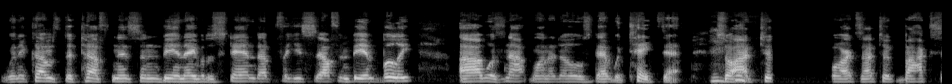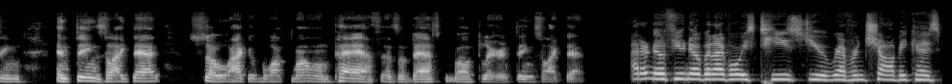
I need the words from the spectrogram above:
when it comes to toughness and being able to stand up for yourself and being bullied, I was not one of those that would take that. So I took sports, I took boxing and things like that so I could walk my own path as a basketball player and things like that. I don't know if you know, but I've always teased you, Reverend Shaw, because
